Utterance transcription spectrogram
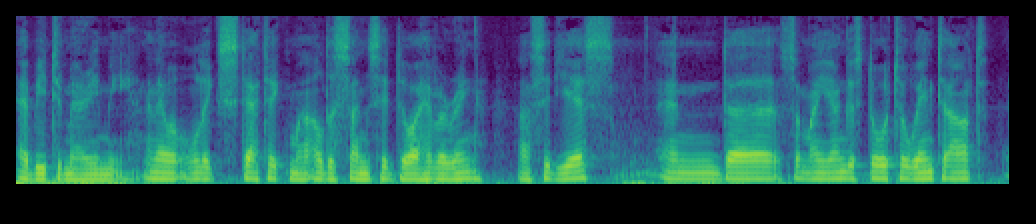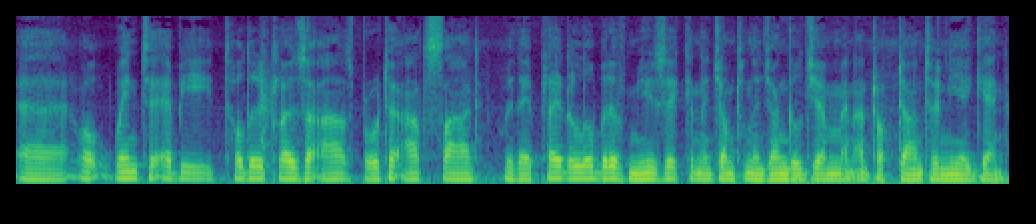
Abby to marry me?" And they were all ecstatic. My eldest son said, "Do I have a ring?" I said yes, and uh, so my youngest daughter went out, uh, well, went to Abby, told her to close her eyes, brought her outside, where they played a little bit of music, and they jumped on the jungle gym, and I dropped down to her knee again.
